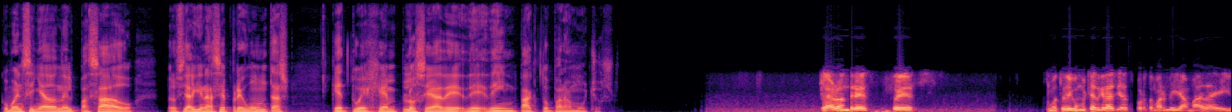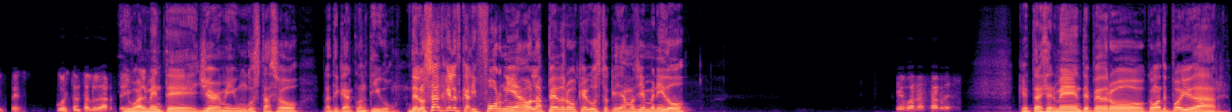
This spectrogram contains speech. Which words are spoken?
como he enseñado en el pasado. Pero si alguien hace preguntas, que tu ejemplo sea de, de- de impacto para muchos. Claro, Andrés, pues como te digo, muchas gracias por tomar mi llamada y pues gusto en saludarte. Igualmente, Jeremy, un gustazo platicar contigo. De Los Ángeles, California. Hola, Pedro. Qué gusto que llamas. Bienvenido. Sí, buenas tardes. ¿Qué traes en mente, Pedro? ¿Cómo te puedo ayudar?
